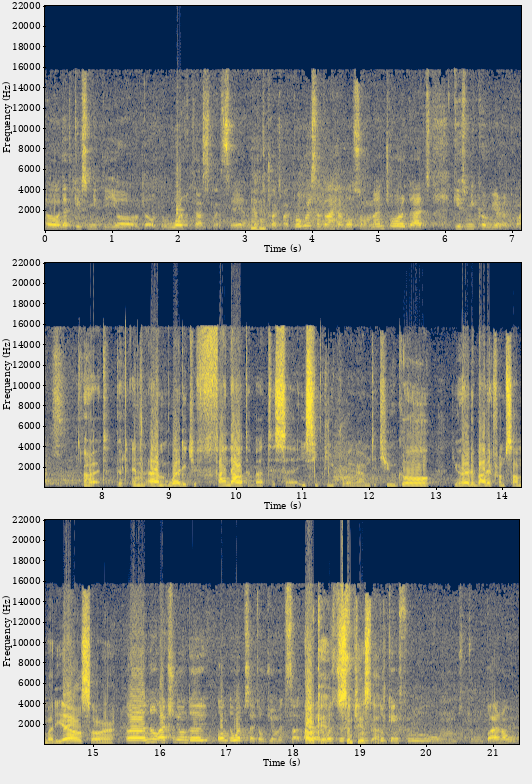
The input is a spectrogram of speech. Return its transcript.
uh, that gives me the, uh, the the work task, let's say, and that tracks my progress. And then I have also a mentor that gives me career advice. All right, good. And um, where did you find out about this uh, ECP program? Did you go? You heard about it from somebody else, or Uh, no, actually, on the on the website of EUMETSAT. Okay, I was just simply as that. looking through, um, through I don't know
